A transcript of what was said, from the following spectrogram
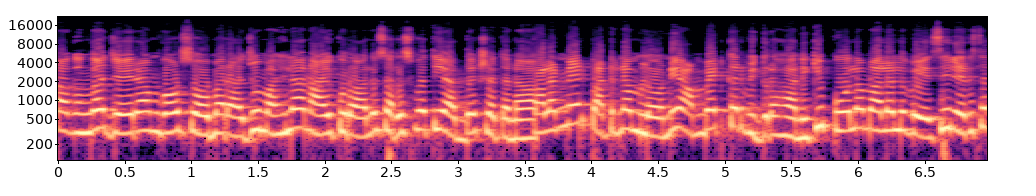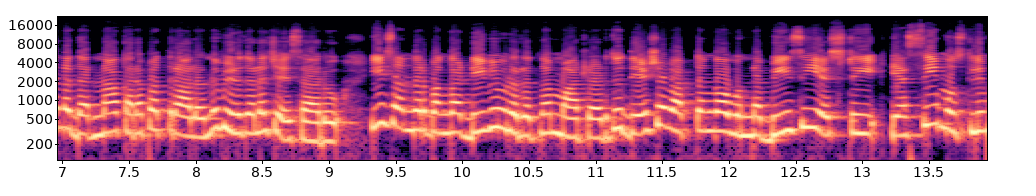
భాగంగా జయరాం గౌడ్ సోమరాజు మహిళా నాయకురాలు సరస్వతి అధ్యక్షతన పలమనేర్ పట్టణంలోని అంబేద్కర్ విగ్రహానికి పూలమాలలు వేసి నిరసన ధర్నా కరపత్రాలను విడుదల చేశారు. ఈ సందర్భంగా డివి మునరత్నం మాట్లాడుతూ దేశవ్యాప్తంగా ఉన్న బీసీ ఎస్టీ ఎస్సీ ముస్లిం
